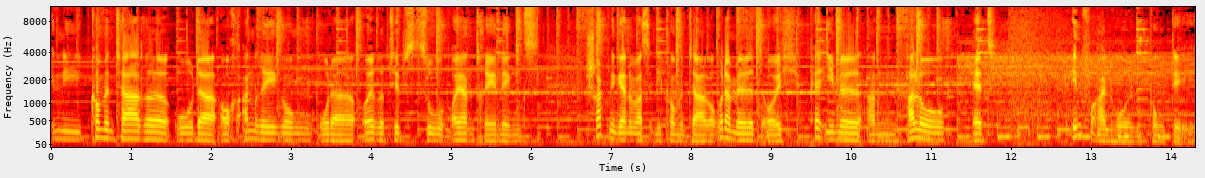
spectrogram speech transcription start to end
in die Kommentare oder auch Anregungen oder eure Tipps zu euren Trainings. Schreibt mir gerne was in die Kommentare oder meldet euch per E-Mail an hallo at infoeinholen.de.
